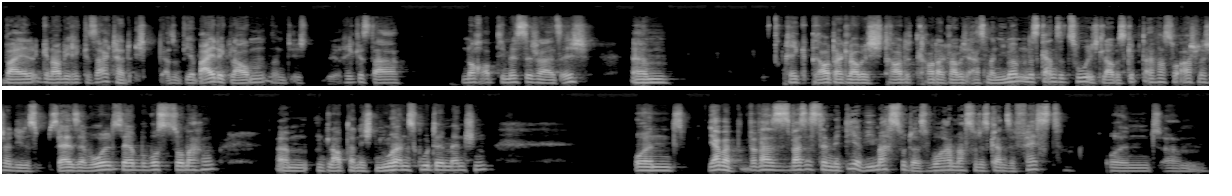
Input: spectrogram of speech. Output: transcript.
Weil, genau wie Rick gesagt hat, ich, also wir beide glauben, und ich, Rick ist da noch optimistischer als ich, ähm, Rick traut da, glaube ich, traut, traut da, glaube ich, erstmal niemandem das Ganze zu. Ich glaube, es gibt einfach so Arschlöcher, die das sehr, sehr wohl, sehr bewusst so machen ähm, und glaubt da nicht nur ans Gute im Menschen. Und ja, aber was, was ist denn mit dir? Wie machst du das? Woran machst du das Ganze fest? Und ähm,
